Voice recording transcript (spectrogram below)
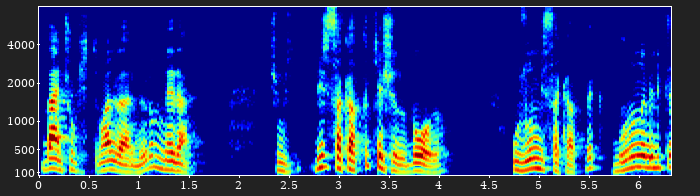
ben çok ihtimal vermiyorum. Neden? Şimdi bir sakatlık yaşadı doğru. Uzun bir sakatlık. Bununla birlikte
